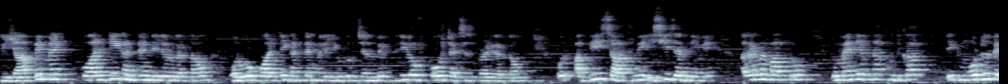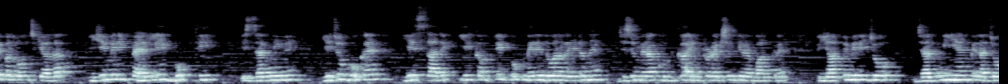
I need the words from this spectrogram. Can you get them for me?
तो यहाँ पे मैं क्वालिटी कंटेंट डिलीवर करता हूँ और वो क्वालिटी कंटेंट मेरे यूट्यूब चैनल पे free of cost access provide करता हूँ। और अभी साथ में इसी जर्नी में अगर मैं बात करूँ तो मैंने अपना खुद का एक मॉडल पेपर लॉन्च किया था। ये मेरी पहली बुक थी इस जर्नी में। ये जो बुक है, ये सारी, ये कंप्लीट बुक मेरे द्वारा रिटर्न है, जिसमें मेरा खुद का इंट्रोडक्शन की बात करें तो यहाँ पे मेरी जो जर्नी है, मेरा जो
